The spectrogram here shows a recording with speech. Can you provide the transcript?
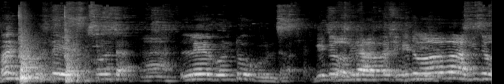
మంచిగుంటే వేసుకుంటా లేకుంటూ ఊకుంటా గిడు గిడు బాబా గిడు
